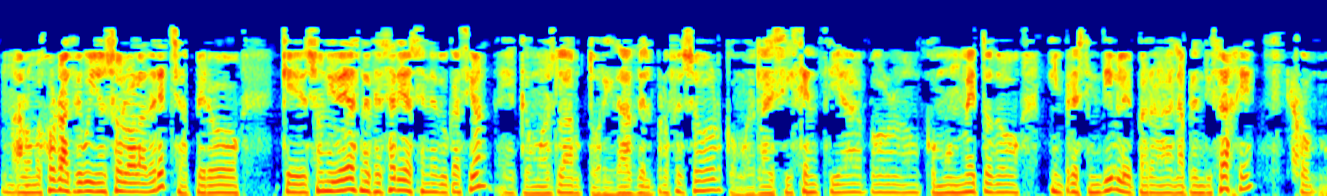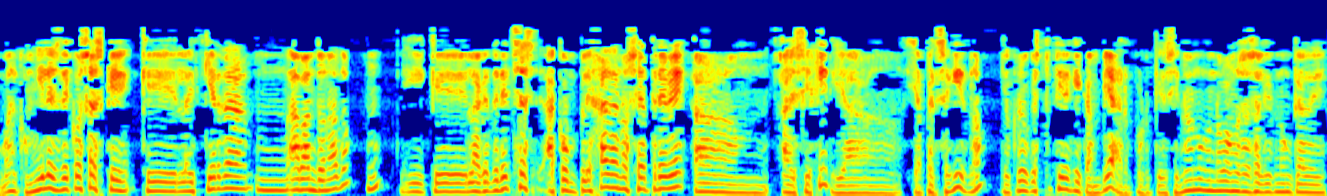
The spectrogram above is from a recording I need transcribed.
a lo mejor atribuyen solo a la derecha, pero que son ideas necesarias en educación, eh, como es la autoridad del profesor, como es la exigencia por, como un método imprescindible para el aprendizaje, con, con miles de cosas que, que la izquierda mm, ha abandonado y que la derecha acomplejada no se atreve a, a exigir y a, y a, perseguir, ¿no? Yo creo que esto tiene que cambiar, porque si no, no vamos a salir nunca de,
